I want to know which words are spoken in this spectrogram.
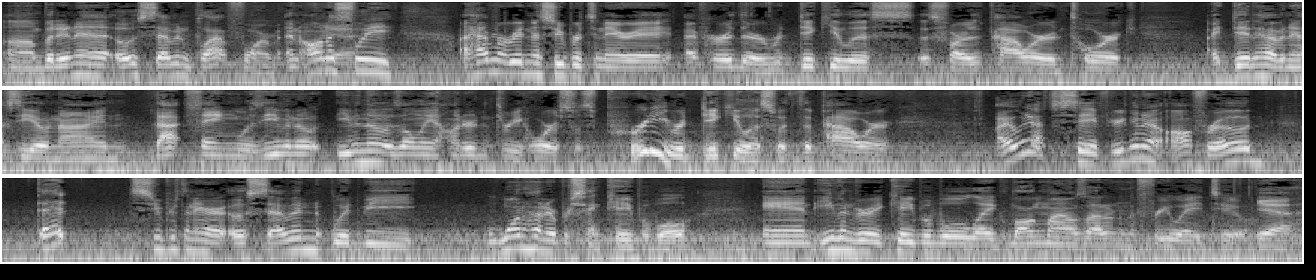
um, but in a 07 platform. And honestly, I haven't ridden a Super Tenere. I've heard they're ridiculous as far as power and torque. I did have an FZ09. That thing was even though, even though it was only 103 horse, was pretty ridiculous with the power. I would have to say if you're going to off road, that Super Tenere 07 would be 100% capable, and even very capable like long miles out on the freeway too. Yeah.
